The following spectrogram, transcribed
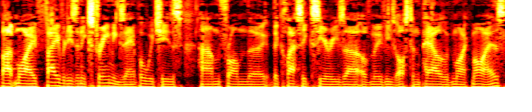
but my favourite is an extreme example, which is um, from the the classic series uh, of movies Austin Powers with Mike Myers,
